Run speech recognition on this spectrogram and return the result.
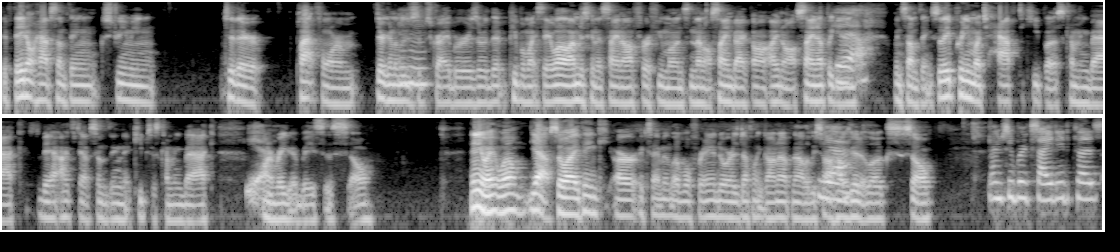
if they don't have something streaming to their platform, they're going to lose Mhm. subscribers, or that people might say, well, I'm just going to sign off for a few months, and then I'll sign back on. I know I'll sign up again yeah. when something. So they pretty much have to keep us coming back. They have to have something that keeps us coming back on a regular basis. So anyway, well, yeah. So I think our excitement level for Andor has definitely gone up now that we saw how good it looks. So I'm super excited because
